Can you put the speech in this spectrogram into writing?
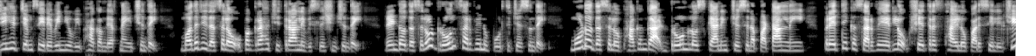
జీహెచ్ఎంసీ రెవెన్యూ విభాగం నిర్ణయించింది. మొదటి దశలో ఉపగ్రహ చిత్రాల్ని విశ్లేషించింది. రెండో దశలో డ్రోన్ సర్వేను పూర్తి చేసింది. మూడో దశలో భాగంగా డ్రోన్లో స్కానింగ్ చేసిన పటాల్ని ప్రత్యేక సర్వేయర్లు క్షేత్రస్థాయిలో పరిశీలించి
